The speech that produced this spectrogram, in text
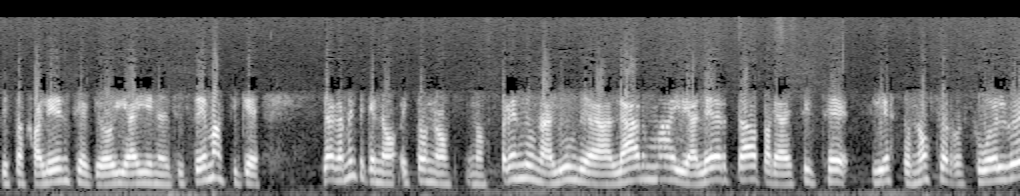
de esta falencia que hoy hay en el sistema, así que claramente que no, esto nos, nos prende una luz de alarma y alerta para decir, que si esto no se resuelve,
